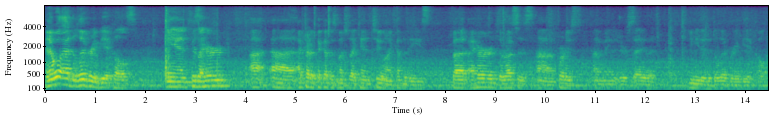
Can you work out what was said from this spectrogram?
And I will add delivery vehicles, and, cause I heard, uh, uh, I try to pick up as much as I can too when I come to these. But I heard the Russ's, uh, produce uh, manager say that you needed a delivery vehicle.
